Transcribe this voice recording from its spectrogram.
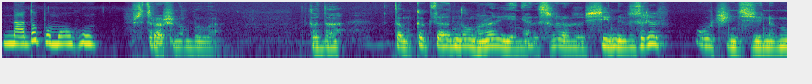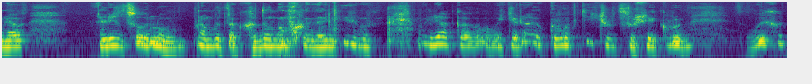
на допомогу. Страшно было, когда там как-то одно мгновение, сразу сильный взрыв, очень сильный. У меня лицо, ну, прям вот так ходуном ходили, вылякало, вытираю, кровь течет, слушай, кровь. Выход,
